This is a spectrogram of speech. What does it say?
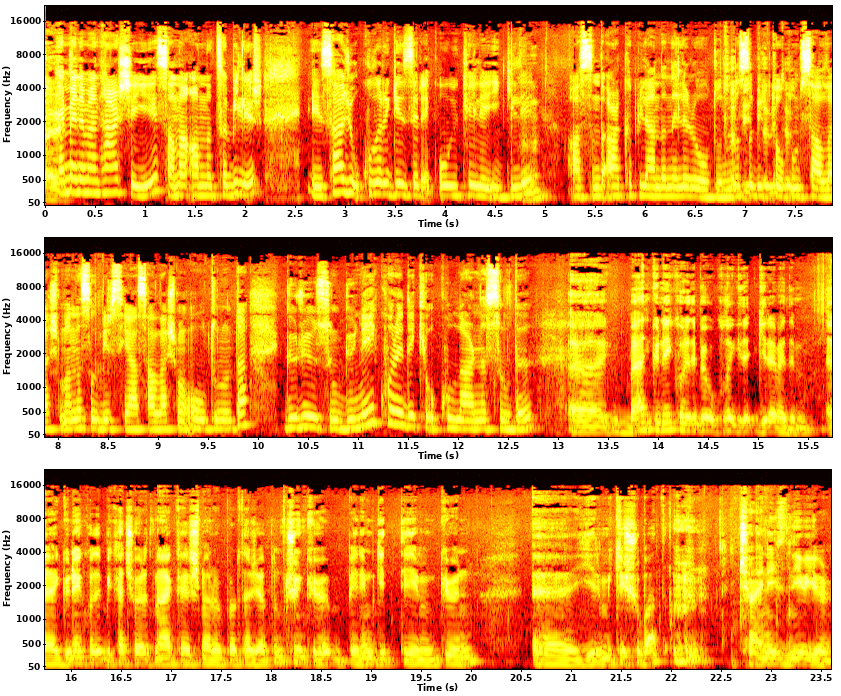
Evet. hemen hemen her şeyi sana anlatabilir. E, sadece okulları gezerek o ülkeyle ilgili aslında arka planda neler olduğunu, Tabii, nasıl bir tabii, toplumsallaşma, nasıl bir siyasallaşma olduğunu da görüyorsun. Güney Kore'deki okullar nasıldı? Ee, ben Güney Kore'de bir okula giremedim. Ee, Güney Kore'de birkaç öğretmen arkadaşımla röportaj yaptım. Çünkü benim gittiğim gün e, 22 Şubat Chinese New Year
